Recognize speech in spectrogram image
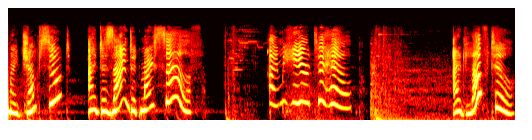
my jumpsuit? I designed it myself. I'm here to help. I'd love to.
